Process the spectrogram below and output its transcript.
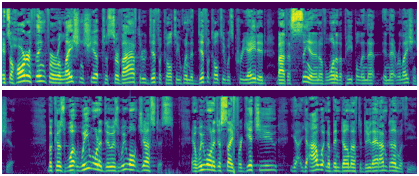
It's a harder thing for a relationship to survive through difficulty when the difficulty was created by the sin of one of the people in that, in that relationship. Because what we want to do is we want justice. And we want to just say, forget you. I wouldn't have been dumb enough to do that. I'm done with you.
